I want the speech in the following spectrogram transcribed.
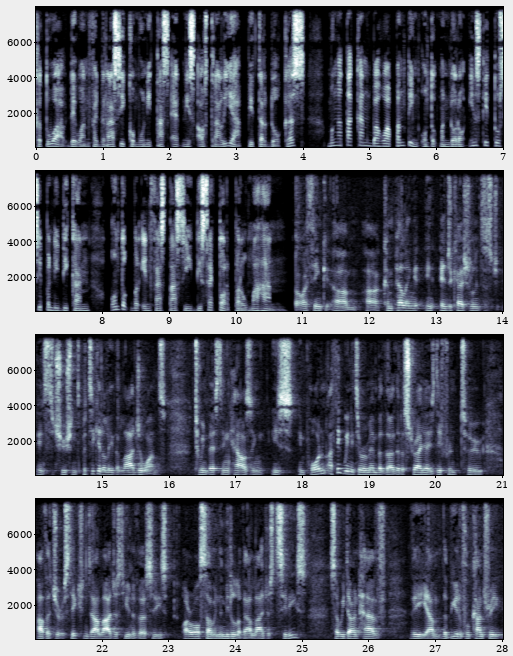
Ketua Dewan Federasi Komunitas Etnis Australia, Peter Dokes, mengatakan bahwa penting untuk mendorong institusi pendidikan untuk berinvestasi di sektor perumahan. I think um, uh, compelling in educational institutions, particularly the larger ones, to invest in housing is important. I think we need to remember, though, that Australia is different to other jurisdictions. Our largest universities are also in the middle of our largest cities, so we don't have the um, the beautiful country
